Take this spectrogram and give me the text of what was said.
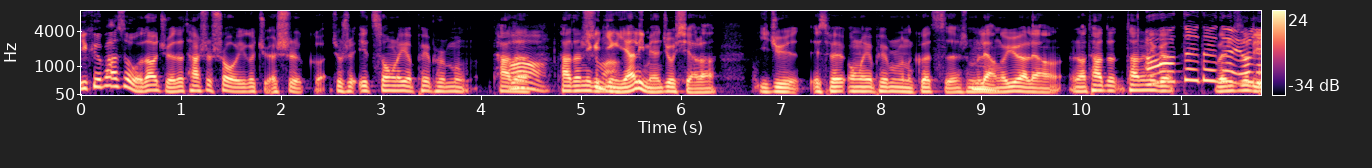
E.Q. 八四，我倒觉得它是受一个爵士歌，就是 It's Only a Paper Moon，它的它的那个引言里面就写了一句 It's Only a Paper Moon 的歌词，什么两个月亮，然后它的它的那个文字里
